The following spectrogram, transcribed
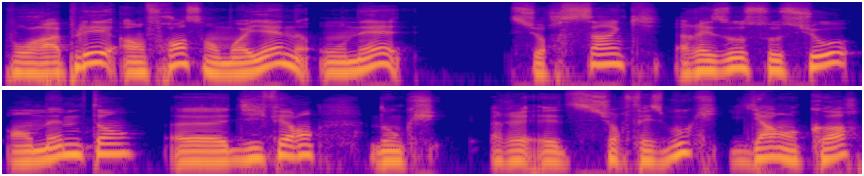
Pour rappeler, en France, en moyenne, on est sur cinq réseaux sociaux en même temps, euh, différents. Donc, euh, sur Facebook, il y a encore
